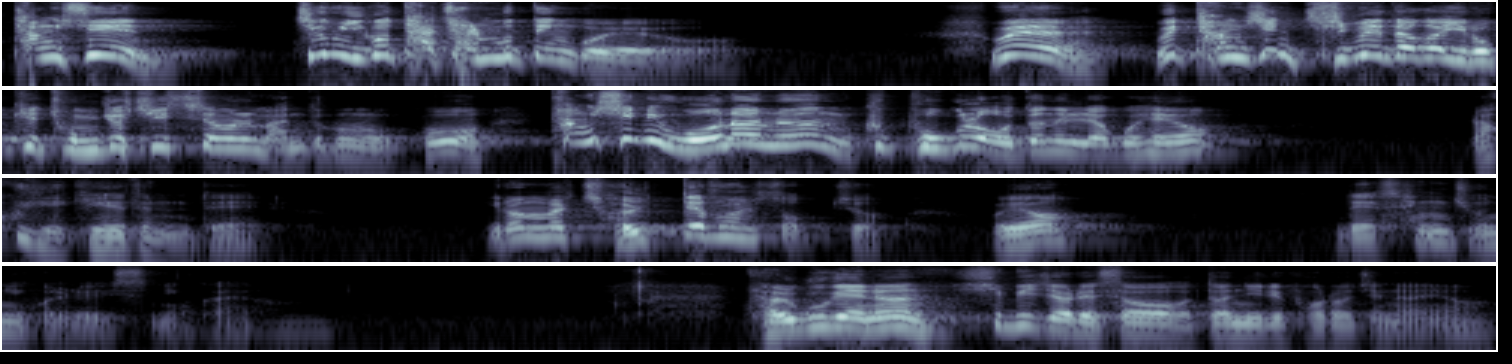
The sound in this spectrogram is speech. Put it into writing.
당신 지금 이거 다 잘못된 거예요. 왜? 왜 당신 집에다가 이렇게 종교 시스템을 만들어 놓고 당신이 원하는 그 복을 얻어내려고 해요? 라고 얘기해야 되는데 이런 말 절대로 할 수 없죠. 왜요? 내 생존이 걸려 있으니까요. 결국에는 12절에서 어떤 일이 벌어지나요?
